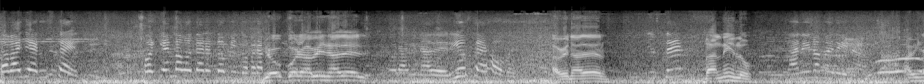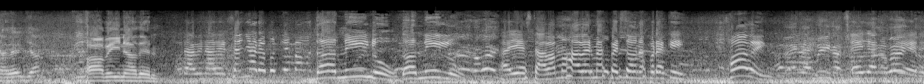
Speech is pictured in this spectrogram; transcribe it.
Caballero, usted, ¿por quién va a votar el domingo para Yo por Abinader. Por Abinader. ¿Y usted, joven? Abinader. ¿Y usted? Danilo. Danilo Medina. Abinader ya. Abinader. Por Abinader. Señora, ¿por quién va a votar? Danilo, Danilo. Ahí está, vamos a ver más personas por aquí. Joven, ella no quiere.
